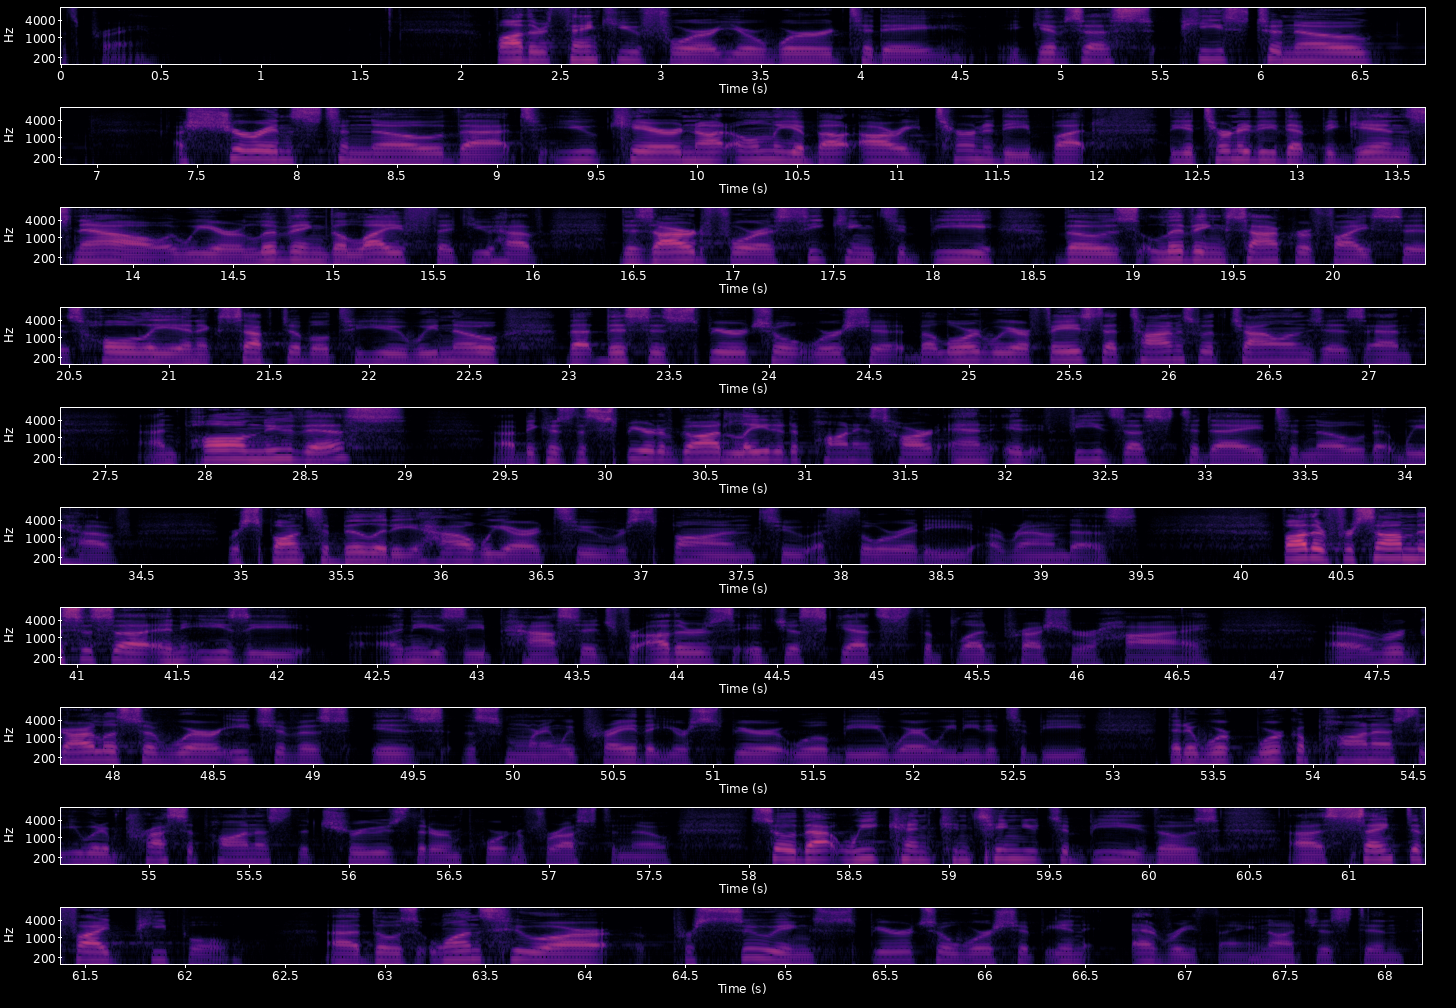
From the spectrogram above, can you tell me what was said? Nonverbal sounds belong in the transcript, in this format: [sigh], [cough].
Let's pray. Father, thank you for your word today. It gives us peace to know, assurance to know that you care not only about our eternity, but the eternity that begins now. We are living the life that you have desired for us, seeking to be those living sacrifices, holy and acceptable to you. We know that this is spiritual worship. But Lord, we are faced at times with challenges, and, and Paul knew this uh, because the Spirit of God laid it upon his heart, and it feeds us today to know that we have responsibility, how we are to respond to authority around us. Father, for some, this is uh, an easy an easy passage. For others, it just gets the blood pressure high. Uh, regardless of where each of us is this morning, we pray that your spirit will be where we need it to be, that it work, work upon us, that you would impress upon us the truths that are important for us to know so that we can continue to be those uh, sanctified people, uh, those ones who are pursuing spiritual worship in everything, not just in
